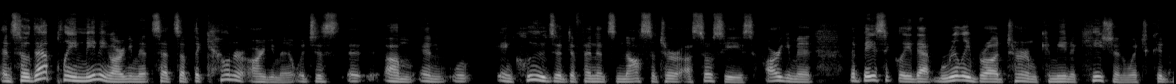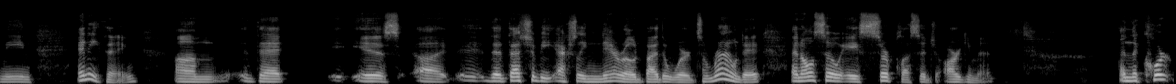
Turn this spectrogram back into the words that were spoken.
And so that plain meaning argument sets up the counter argument, which is, uh, um, and includes a defendant's noscitur a sociis argument that basically that really broad term communication, which could mean anything, um, that is uh, that that should be actually narrowed by the words around it, and also a surplusage argument. And the court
